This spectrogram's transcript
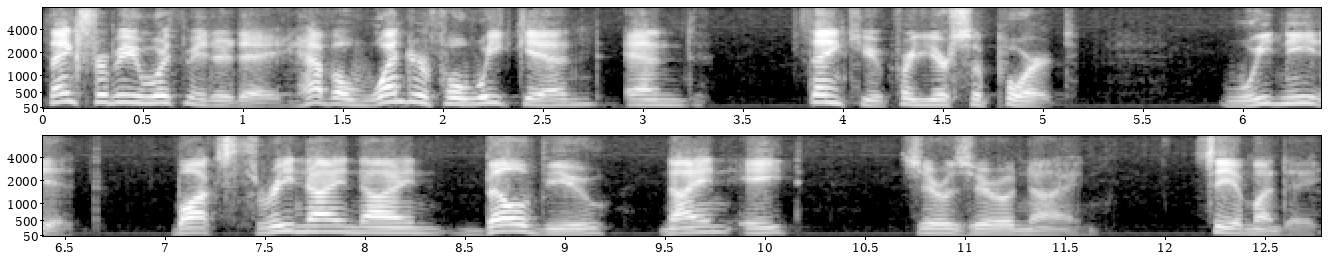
Thanks for being with me today. Have a wonderful weekend, and thank you for your support. We need it. Box 399, Bellevue, 98009. See you Monday.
